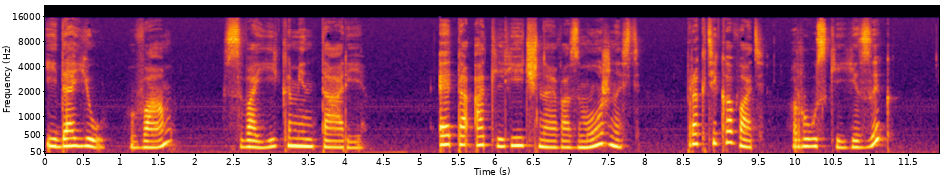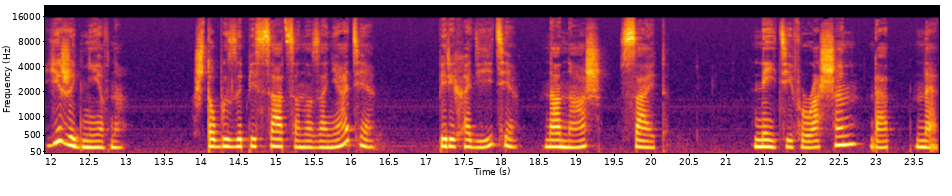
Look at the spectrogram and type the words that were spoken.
и даю вам свои комментарии. Это отличная возможность практиковать русский язык ежедневно. Чтобы записаться на занятия, переходите на наш сайт nativerussian.net.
